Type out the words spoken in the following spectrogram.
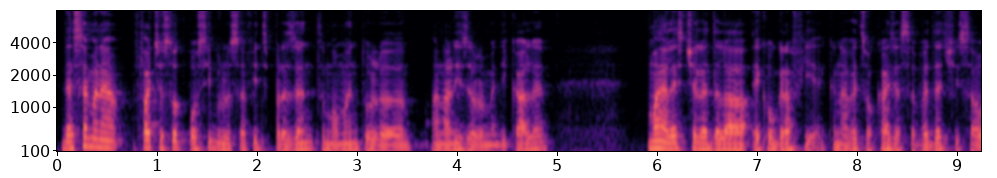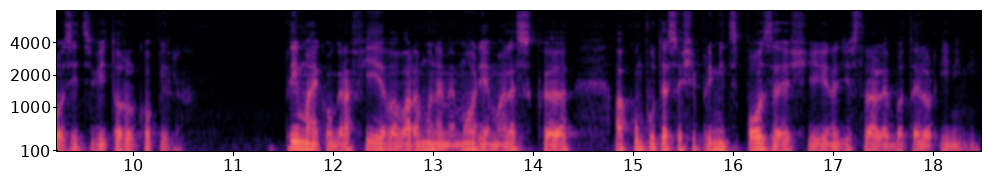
De asemenea, faceți tot posibilul să fiți prezent în momentul uh, analizelor medicale, mai ales cele de la ecografie, când aveți ocazia să vedeți și să auziți viitorul copil prima ecografie vă va rămâne în memorie, mai ales că acum puteți să și primiți poze și înregistrări ale bătăilor inimii.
